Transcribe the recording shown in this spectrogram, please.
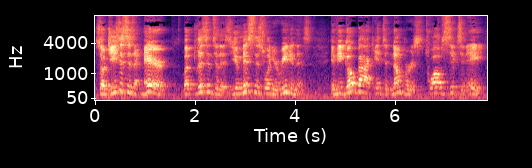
So Jesus is an heir, but listen to this. You miss this when you're reading this. If you go back into Numbers 12, 6, and 8,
